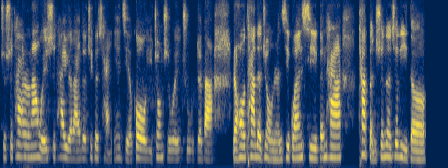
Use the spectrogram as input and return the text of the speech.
就是它仍然维持它原来的这个产业结构，以种植为主，对吧？然后它的这种人际关系跟它它本身的这里的。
